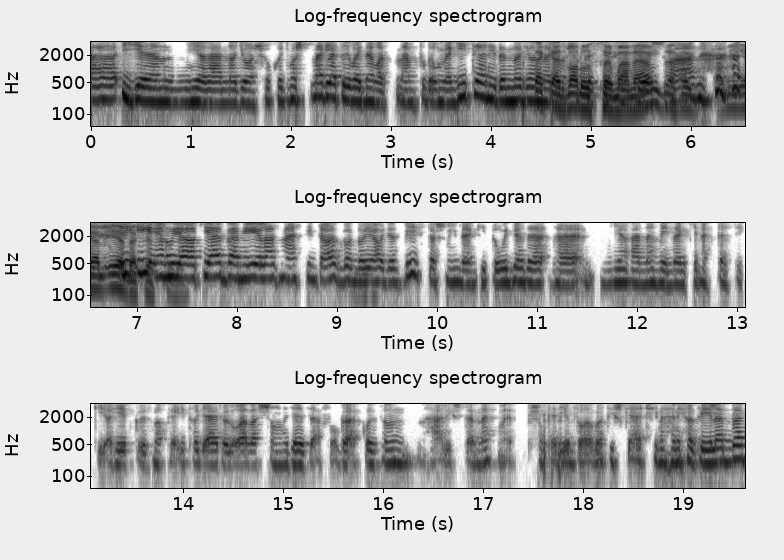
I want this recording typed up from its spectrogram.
Uh, igen, nyilván nagyon sok, hogy most meglepő vagy nem, azt nem tudom megítélni, de nagyon-nagyon Neked sok valószínűleg már nem, de van. hogy milyen érdekes. Igen, ugye, aki ebben él, az már szinte azt gondolja, hogy ez biztos mindenki tudja, de, de nyilván nem mindenkinek teszi ki a hétköznapjait, hogy erről olvasson, hogy ezzel foglalkozzon, hál' Istennek, mert sok egyéb dolgot is kell csinálni az életben.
